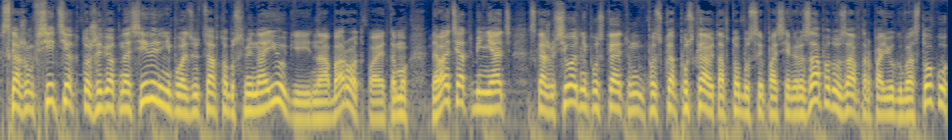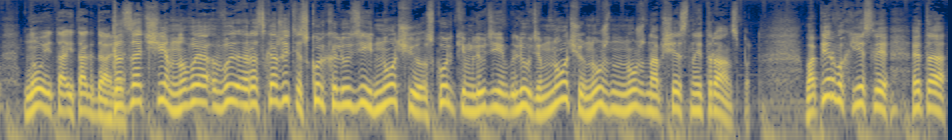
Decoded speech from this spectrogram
скажем, все те, кто живет на севере, не пользуются автобусами на юге, и наоборот. Поэтому давайте отменять, скажем, сегодня пускают, пускают автобусы по северо-западу, завтра по юго-востоку, ну и, и так далее. Да зачем? Ну вы, вы расскажите, сколько людей ночью, скольким людей, людям ночью нужен, нужен общественный транспорт. Во-первых, если это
